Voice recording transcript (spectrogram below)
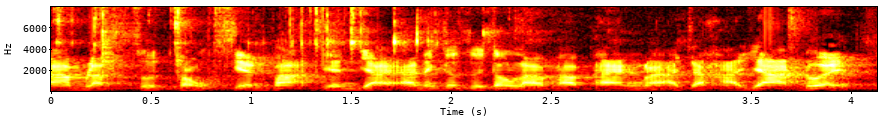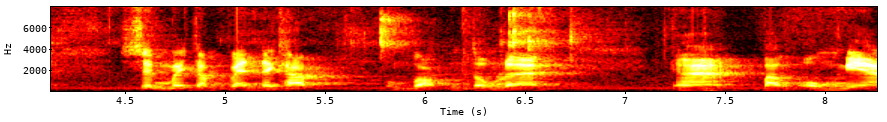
ตามหลักสูตรสองเซียนพระเซียนใหญ่อันนั้นก็คือต้องราคาแพงหน่อยอาจจะหายากด้วย ซึ่งไม่จำเป็นนะครับ ผมบอกตรงๆเลยนะบางองค์เนี่ย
